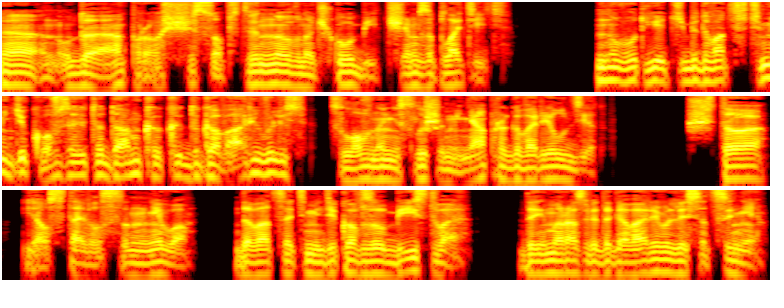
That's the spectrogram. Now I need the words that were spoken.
«А, ну да, проще собственную внучку убить, чем заплатить». «Ну вот я тебе двадцать медиков за это дам, как и договаривались», словно не слыша меня, проговорил дед. «Что?» — я уставился на него. «Двадцать медиков за убийство? Да и мы разве договаривались о цене?»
